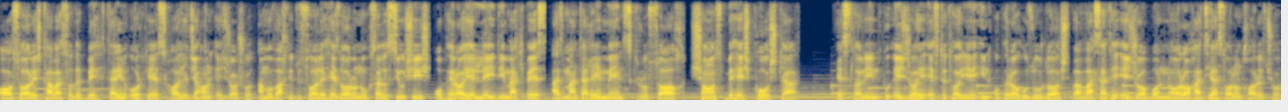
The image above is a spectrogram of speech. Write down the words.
آثارش توسط بهترین ارکسترهای جهان اجرا شد. اما وقتی تو سال 1936 اپرای لیدی مکبس از منطقه منسک رو ساخت شانس بهش پشت کرد. استالین تو اجرای افتتاحیه این اپرا حضور داشت و وسط اجرا با ناراحتی از سالن خارج شد.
